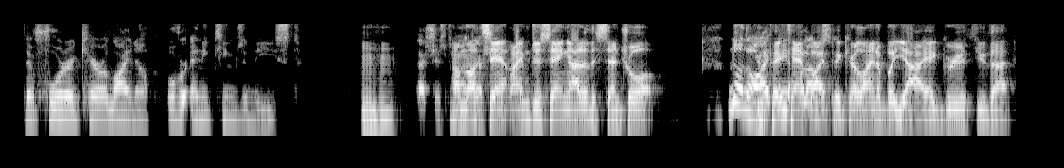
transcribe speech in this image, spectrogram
than Florida and Carolina over any teams in the East. Mhm. That's just. My, I'm not saying. I'm just saying out of the Central, No, no, you I, pick yeah, Tampa, I'm pick Carolina, but yeah, I agree with you that.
